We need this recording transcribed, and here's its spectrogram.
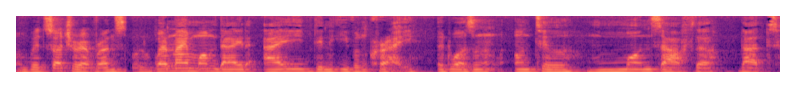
with such reverence. When my mom died, I didn't even cry. It wasn't until months after that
